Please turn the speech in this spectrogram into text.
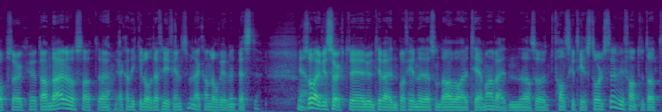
oppsøkte han der og sa at eh, jeg kan ikke love deg frifinnelse, men jeg kan love å gjøre mitt beste. Ja. Så var det vi søkte rundt i verden på å finne det som da var tema, verden, altså falske tilståelser. Vi fant ut at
